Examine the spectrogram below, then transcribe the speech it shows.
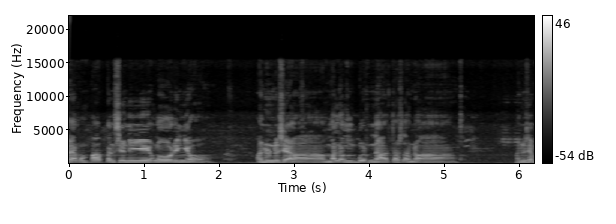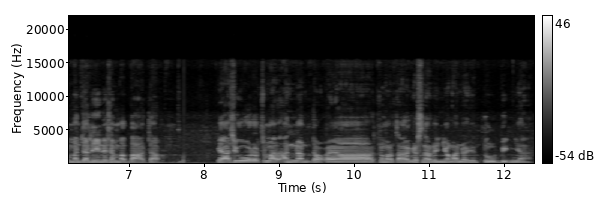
Kaya kung papansinin niyo yung o-ring niyo, ano na siya, ah, malambot na, tapos ano, ah, ano siya, madali na siyang mabatak. Kaya siguro tuma, ano to, kaya tumatagas na rin yung ano, yung tubig niya.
